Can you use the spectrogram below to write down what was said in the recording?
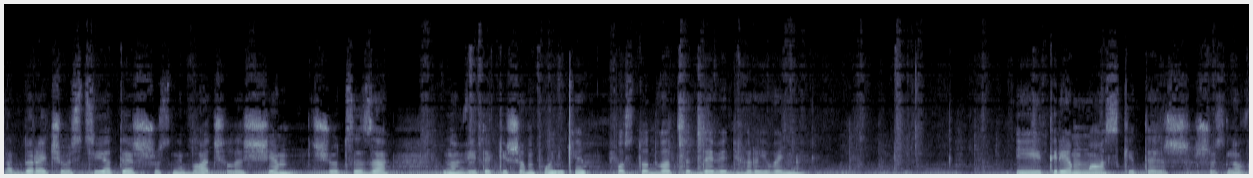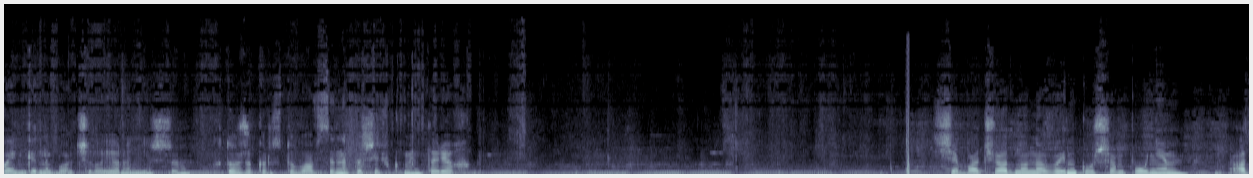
Так, до речі, ось ці я теж щось не бачила ще. Що це за нові такі шампуньки по 129 гривень. І крем маски теж щось новеньке не бачила я раніше. Хто вже користувався, напишіть в коментарях. Ще бачу одну новинку шампуні від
